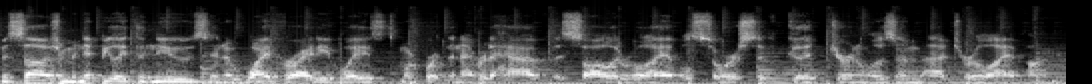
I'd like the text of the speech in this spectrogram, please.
massage and manipulate the news in a wide variety of ways. It's more important than ever to have a solid, reliable source of good journalism uh, to rely upon.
